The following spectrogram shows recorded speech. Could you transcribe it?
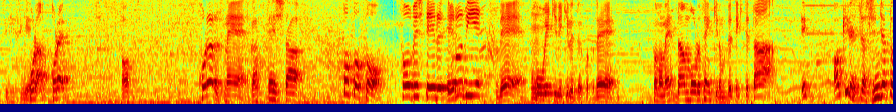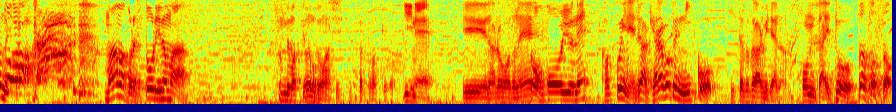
すげえすげえ。ほらこれ。あ。これはですね合体した。そうそうそう。装備している LBX で攻撃できるということで、そのねダンボール戦記でも出てきてたえアキレスちゃん死んじゃったんだけど。まあまあこれストーリーのまあ進んでますけど。どんどんアシスト使ってますけど。いいね、えー、なるほどね。そうこういうね。かっこいいね。じゃあキャラごとに2個必殺技があるみたいな。本体とそうそうそう。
